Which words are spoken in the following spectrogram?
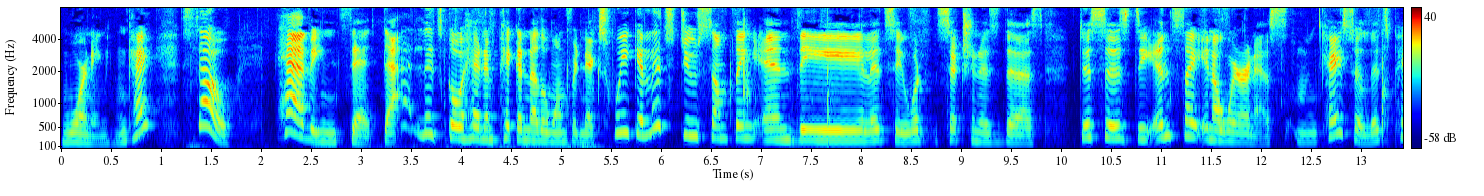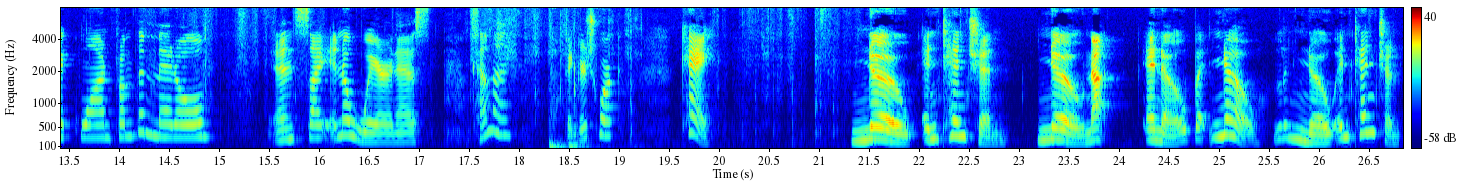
warning, okay? So having said that, let's go ahead and pick another one for next week. And let's do something in the, let's see, what section is this? This is the insight and awareness. Okay, so let's pick one from the middle. Insight and awareness. Come on, fingers work. Okay. No intention. No, not N-O, but no. No intention.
